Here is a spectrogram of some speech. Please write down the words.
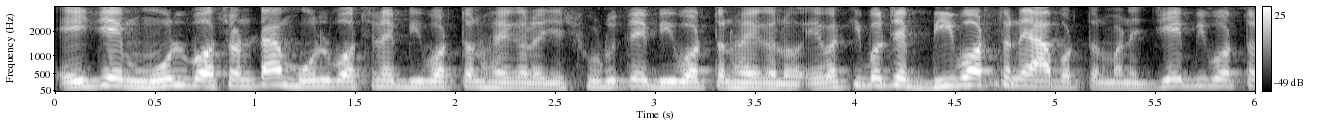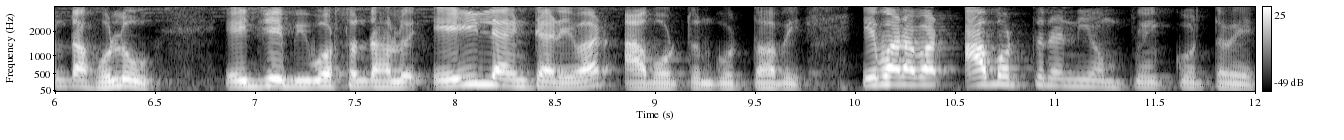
এই যে মূল বচনটা, মূল বচনে বিবর্তন হয়ে গেল যে শুরুতে বিবর্তন হয়ে গেল, এবার কি বলছে? বিবর্তনে আবর্তন মানে যে বিবর্তনটা হলো, এই যে বিবর্তনটা হলো, এই লাইনটার এবার আবর্তন করতে হবে। এবার আবার আবর্তনের নিয়ম প্রয়োগ করতে হবে।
